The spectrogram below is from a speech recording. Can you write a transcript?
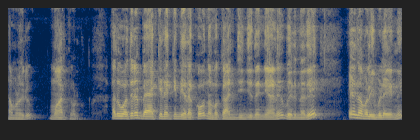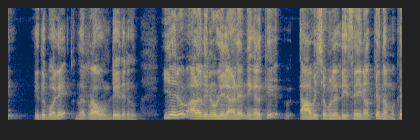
നമ്മളൊരു മാർക്ക് കൊടുക്കും. അതുപോലെ തന്നെ ബാക്ക് നെക്കിന്റെ ഇറക്കവും നമുക്ക് അഞ്ച് ഇഞ്ച് തന്നെയാണ് വരുന്നത്. നമ്മൾ ഇവിടെ നിന്ന് ഇതുപോലെ ഒന്ന് റൗണ്ട് ചെയ്തെടുക്കും. ഈ ഒരു അളവിനുള്ളിലാണ് നിങ്ങൾക്ക് ആവശ്യമുള്ള ഡിസൈനൊക്കെ നമുക്ക്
